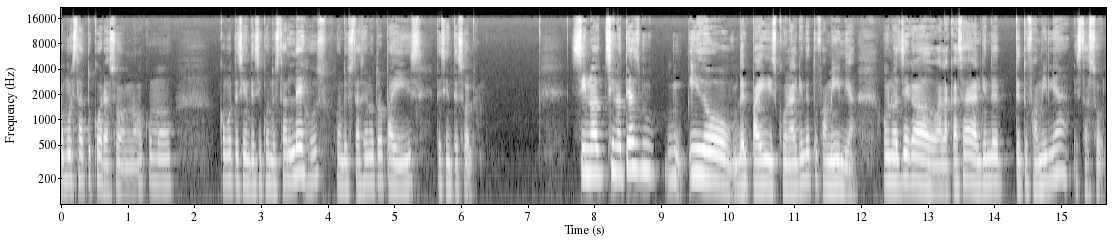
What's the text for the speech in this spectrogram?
cómo está tu corazón, ¿no? Cómo, cómo te sientes. Y cuando estás lejos, cuando estás en otro país, te sientes sola. Si no, si no te has ido del país con alguien de tu familia o no has llegado a la casa de alguien de, de tu familia, estás solo.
